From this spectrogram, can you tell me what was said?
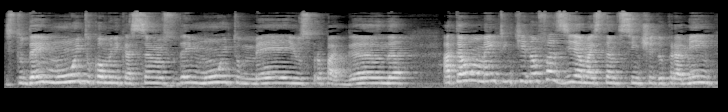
Estudei muito comunicação, estudei muito meios, propaganda, até o momento em que não fazia mais tanto sentido para mim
